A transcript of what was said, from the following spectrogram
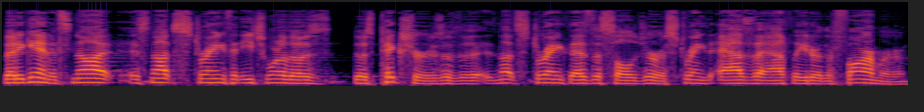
But again, it's not, it's not strength in each one of those, those pictures of the, it's not strength as the soldier or strength as the athlete or the farmer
